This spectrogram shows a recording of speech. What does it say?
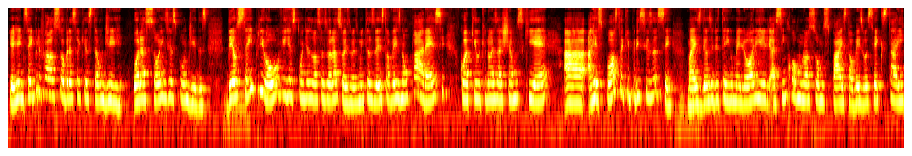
E a gente sempre fala sobre essa questão de orações respondidas. Deus sempre ouve e responde as nossas orações, mas muitas vezes talvez não parece com aquilo que nós achamos que é a, a resposta que precisa ser. Mas Deus ele tem o melhor e ele, assim como nós somos pais, talvez você que está aí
